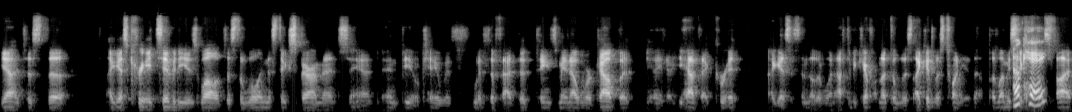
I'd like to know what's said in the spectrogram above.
yeah, just the I guess creativity as well, just the willingness to experiment and and be okay with with the fact that things may not work out, but you know you have that grit. I guess it's another one. I have to be careful not to list. I could list twenty of them, but let me okay. five.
